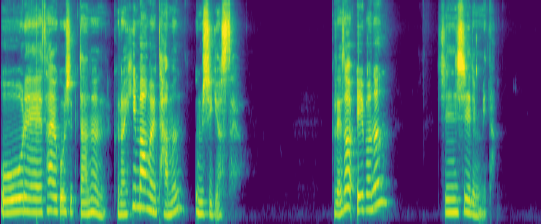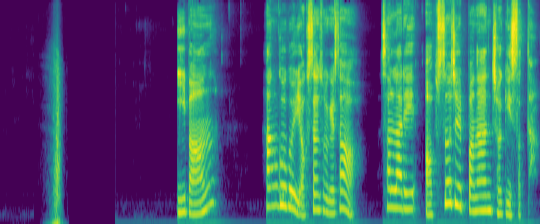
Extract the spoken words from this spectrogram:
오래 살고 싶다는 그런 희망을 담은 음식이었어요. 그래서 1번은 진실입니다. 2번. 한국의 역사 속에서 설날이 없어질 뻔한 적이 있었다.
